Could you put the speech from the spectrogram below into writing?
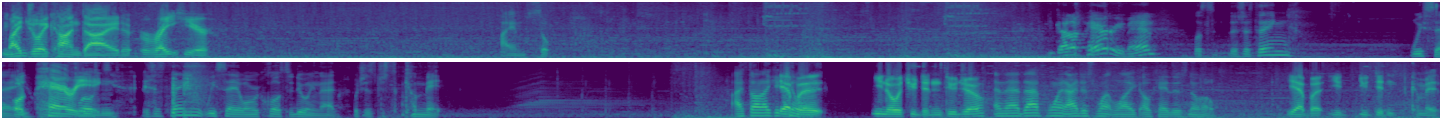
My Joy-Con died right here. I am so. You gotta parry, man. Listen, there's a thing we say. Well, when we're close- parrying. There's a thing we say when we're close to doing that, which is just commit. I thought I could Yeah, kill him, but you know what you didn't do, Joe? and at that point, I just went like, okay, there's no hope. Yeah, but you you didn't commit.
